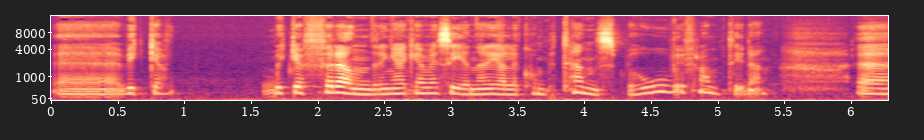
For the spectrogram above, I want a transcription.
Eh, vilka, vilka förändringar kan vi se när det gäller kompetensbehov i framtiden? Eh,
